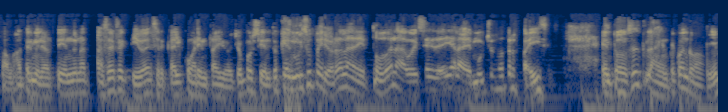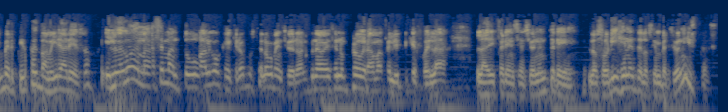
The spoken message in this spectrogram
vamos a terminar teniendo una tasa efectiva de cerca del 48%, que es muy superior a la de toda la OECD y a la de muchos otros países. Entonces, la gente cuando vaya a invertir, pues va a mirar eso. Y luego, además, se mantuvo algo que creo que usted lo mencionó alguna vez en un programa, Felipe, que fue la, la diferenciación entre los orígenes de los inversionistas.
